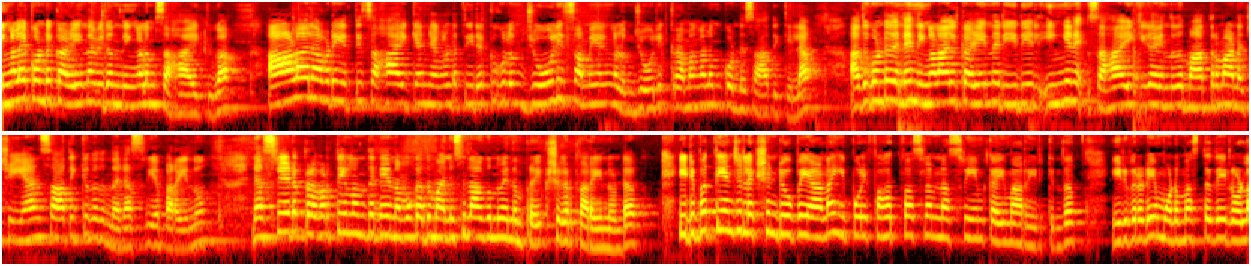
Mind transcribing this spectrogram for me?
നിങ്ങളെ കൊണ്ട് കഴിയുന്ന വിധം നിങ്ങളും സഹായിക്കുക. ആളാൽ അവിടെ എത്തി സഹായിക്കാൻ ഞങ്ങളുടെ തിരക്കുകളും ജോലി സമയങ്ങളും ജോലി ക്രമങ്ങളും കൊണ്ട് സാധിക്കില്ല. അതുകൊണ്ട് തന്നെ നിങ്ങളാൽ കഴിയുന്ന രീതിയിൽ ഇങ്ങനെ സഹായിക്കുക എന്നത് മാത്രമാണ് ചെയ്യാൻ സാധിക്കുന്നതെന്ന് നസ്രിയ പറയുന്നു. നസ്രിയയുടെ പ്രവൃത്തിയിൽ നിന്ന് തന്നെ നമുക്കത് മനസ്സിലാകുന്നുവെന്നും പ്രേക്ഷകർ പറയുന്നുണ്ട്. ഇരുപത്തിയഞ്ച് ലക്ഷം രൂപയാണ് ഇപ്പോൾ ഫഹദ് ഫാസ്ലം നസ്രിയും കൈമാറിയിരിക്കുന്നത്. ഇരുവരുടെയും ഉടമസ്ഥതയിലുള്ള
